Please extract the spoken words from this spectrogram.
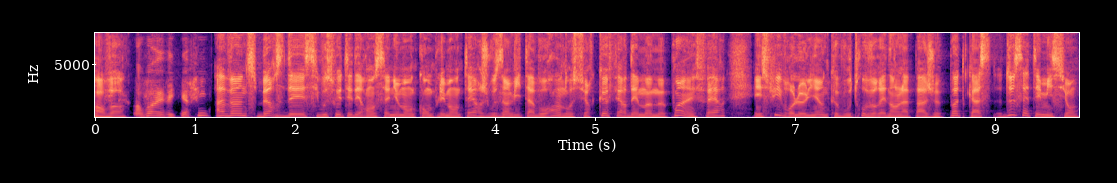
Au revoir. Au revoir Eric, merci. Avant Birthday, si vous souhaitez des renseignements complémentaires, je vous invite à vous rendre sur quefairedesmoms.fr et suivre le lien que vous trouverez dans la page podcast de cette émission.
